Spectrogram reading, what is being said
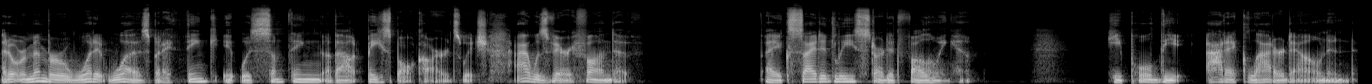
I don't remember what it was, but I think it was something about baseball cards, which I was very fond of. I excitedly started following him. He pulled the attic ladder down and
